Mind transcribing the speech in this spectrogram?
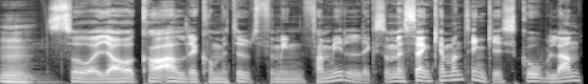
Mm. Så jag har aldrig kommit ut för min familj liksom. Men sen kan man tänka i skolan,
